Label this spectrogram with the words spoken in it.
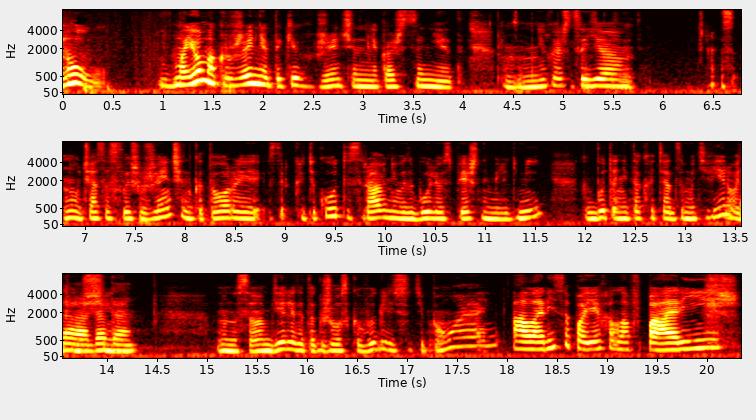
Ну, в моем окружении таких женщин, мне кажется, нет. Мне кажется, я ну, часто слышу женщин, которые критикуют и сравнивают с более успешными людьми, как будто они так хотят замотивировать да, мужчин. Да, да. Но на самом деле это так жестко выглядит, что типа, ой, а Лариса поехала в Париж,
